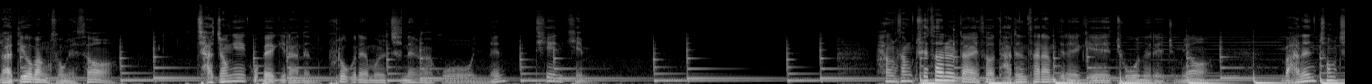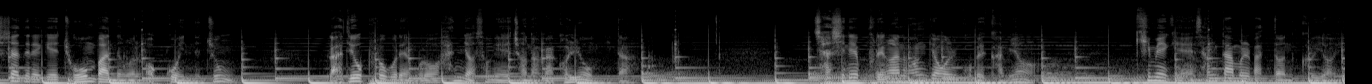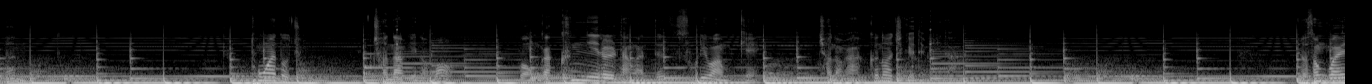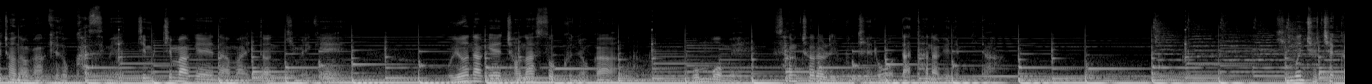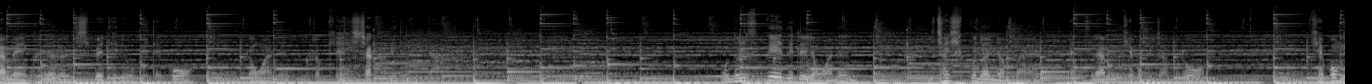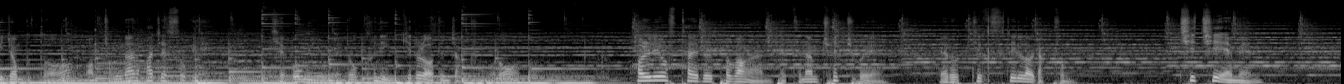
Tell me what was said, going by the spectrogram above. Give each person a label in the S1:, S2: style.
S1: 라디오 방송에서 자정의 고백이라는 프로그램을 진행하고 있는 TN킴. 항상 최선을 다해서 다른 사람들에게 조언을 해주며 많은 청취자들에게 좋은 반응을 얻고 있는 중 라디오 프로그램으로 한 여성의 전화가 걸려옵니다. 자신의 불행한 환경을 고백하며 킴에게 상담을 받던 그 여인은 통화 도중 전화기 넘어 뭔가 큰 일을 당한 듯 소리와 함께 전화가 끊어지게 됩니다. 여성과의 전화가 계속 가슴에 찜찜하게 남아있던 김에게 우연하게 전화 속 그녀가 온몸에 상처를 입은 채로 나타나게 됩니다. 힘은 죄책감에 그녀를 집에 데려오게 되고 영화는 그렇게 시작하게 됩니다. 오늘 소개해드릴 영화는 2019년 연말 베트남 개봉작으로 개봉 이전부터 엄청난 화제 속에 개봉 이후에도 큰 인기를 얻은 작품으로 헐리우드 스타일을 표방한 베트남 최초의 에로틱 스릴러 작품 치치 MM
